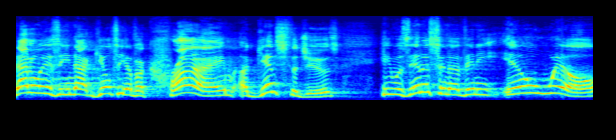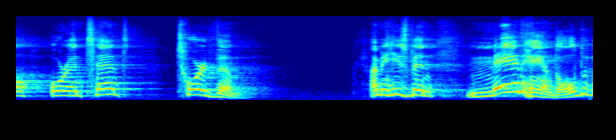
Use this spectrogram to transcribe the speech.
not only is he not guilty of a crime against the Jews, he was innocent of any ill will or intent toward them. I mean, he's been manhandled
